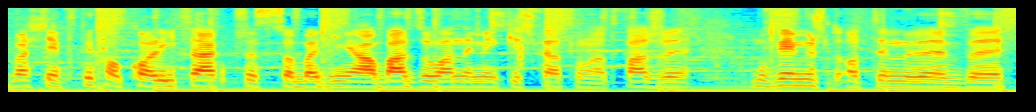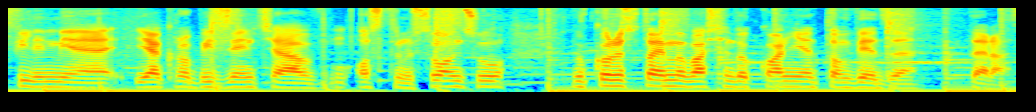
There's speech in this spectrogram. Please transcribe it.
właśnie w tych okolicach, przez co będzie miała bardzo ładne, miękkie światło na twarzy. Mówiłem już o tym w filmie, jak robić zdjęcia w ostrym słońcu. Wykorzystujemy właśnie dokładnie tą wiedzę teraz.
